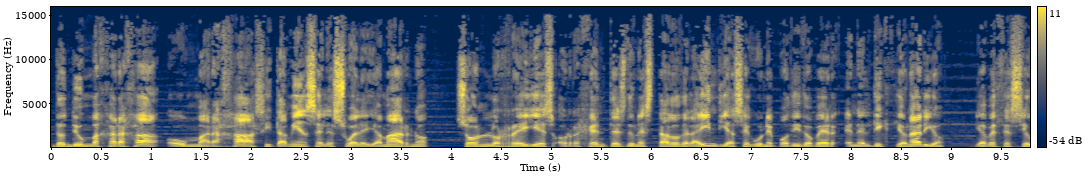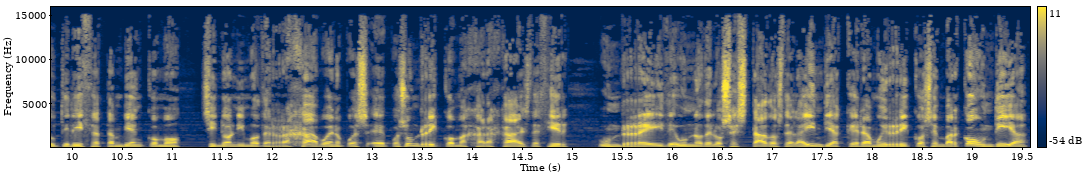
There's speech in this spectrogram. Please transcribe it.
donde un Maharajá o un Marajá, así también se les suele llamar, ¿no? Son los reyes o regentes de un estado de la India, según he podido ver en el diccionario y a veces se utiliza también como sinónimo de rajá. Bueno, pues, eh, pues un rico maharajá, es decir, un rey de uno de los estados de la India que era muy rico, se embarcó un día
